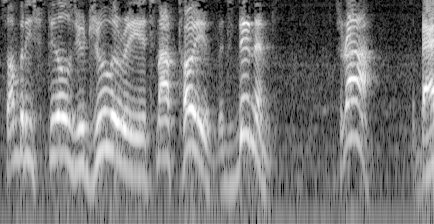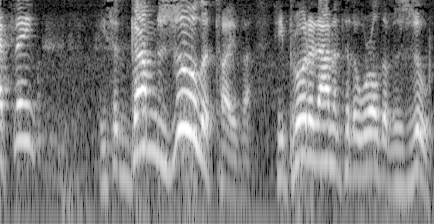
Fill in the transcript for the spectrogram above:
Somebody steals your jewelry, it's not toiv, it's dinim. It's ra. Ah, it's a bad thing. He said, Gamzu la toiva. He brought it out into the world of zu.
